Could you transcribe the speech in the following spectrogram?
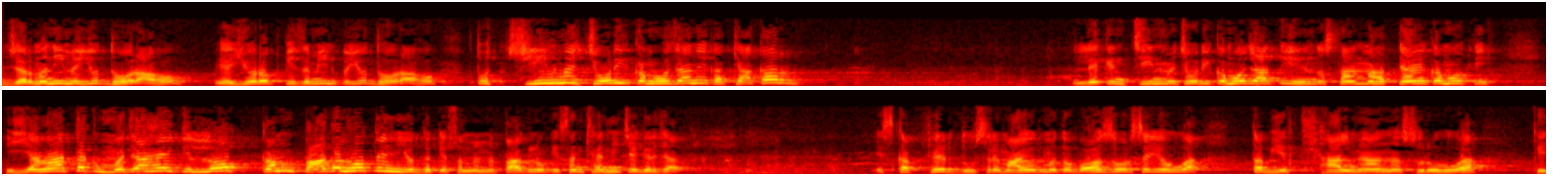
जर्मनी में युद्ध हो रहा हो या यूरोप की ज़मीन पर युद्ध हो रहा हो तो चीन में चोरी कम हो जाने का क्या कारण? लेकिन चीन में चोरी कम हो जाती, हिंदुस्तान में हत्याएँ कम होती। यहाँ तक मज़ा है कि लोग कम पागल होते हैं युद्ध के समय में, पागलों की संख्या नीचे गिर जाती। इसका फिर दूसरे महायुद्ध में तो बहुत ज़ोर से यह हुआ। तब यह ख्याल में आना शुरू हुआ कि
